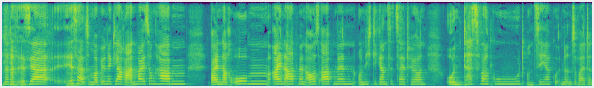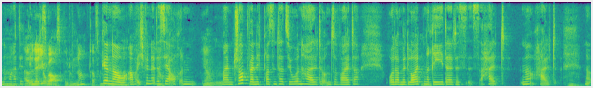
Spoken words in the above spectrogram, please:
Na, das ist ja, ist halt so. Man will eine klare Anweisung haben, Bein nach oben, einatmen, ausatmen und nicht die ganze Zeit hören. Und das war gut und sehr gut und so weiter. Ne? Man hat jetzt Also in der Yoga-Ausbildung, ne? Davon Genau, ne? aber ich finde das ja, auch in Ja. meinem Job, wenn ich Präsentationen halte und so weiter oder mit Leuten Mhm. rede, das ist halt, ne, halt, Mhm. ne,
